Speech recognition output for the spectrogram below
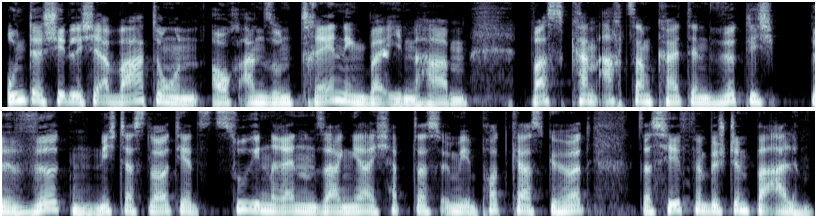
unterschiedliche Erwartungen auch an so ein Training bei Ihnen haben. Was kann Achtsamkeit denn wirklich bewirken? Nicht, dass Leute jetzt zu Ihnen rennen und sagen, ja, ich habe das irgendwie im Podcast gehört, das hilft mir bestimmt bei allem.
